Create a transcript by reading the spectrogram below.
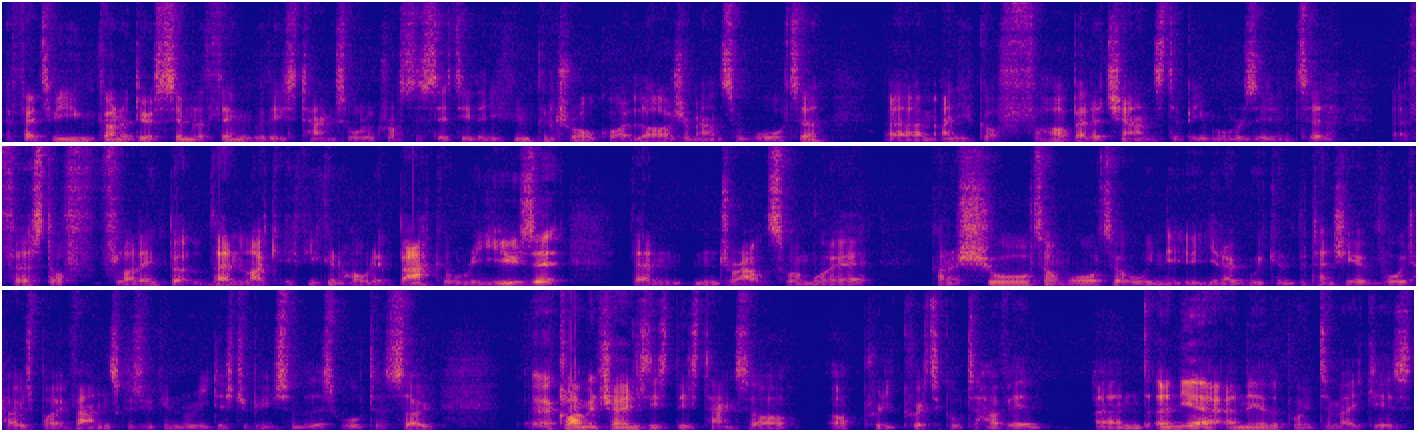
effectively, you can kind of do a similar thing with these tanks all across the city. Then you can control quite large amounts of water, um, and you've got far better chance to be more resilient to uh, first off flooding, but then like if you can hold it back or reuse it, then in droughts when we're kind of short on water, or we need, you know, we can potentially avoid hosepipe bans because we can redistribute some of this water. So, uh, climate change, these these tanks are are pretty critical to have in. And and yeah, and the other point to make is,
